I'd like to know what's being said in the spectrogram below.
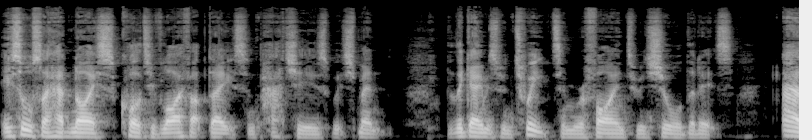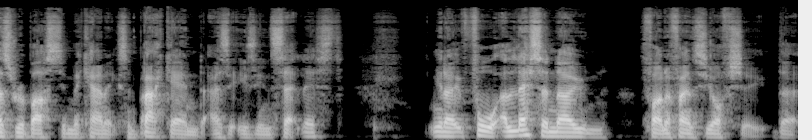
it's also had nice quality of life updates and patches, which meant that the game has been tweaked and refined to ensure that it's as robust in mechanics and back end as it is in setlist. You know, for a lesser known Final Fantasy offshoot that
